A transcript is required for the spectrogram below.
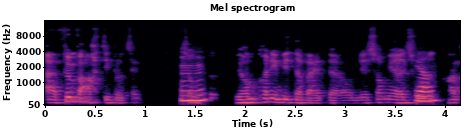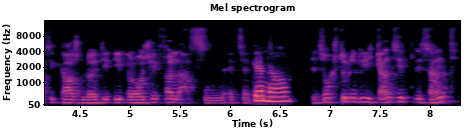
85 Prozent, mhm. wir haben keine Mitarbeiter und es haben ja jetzt ja. 20.000 Leute die Branche verlassen, etc. Genau. Jetzt sagst du natürlich ganz interessant,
